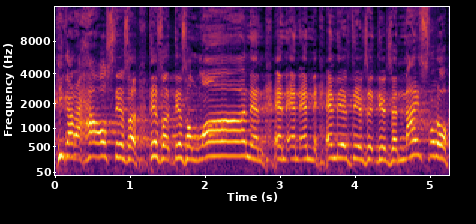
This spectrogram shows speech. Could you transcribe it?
he got a house. There's a, there's a, there's a lawn and, and, and, and, and there's, there's, a, there's a nice little,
